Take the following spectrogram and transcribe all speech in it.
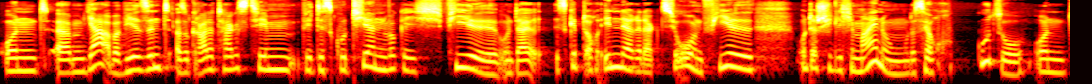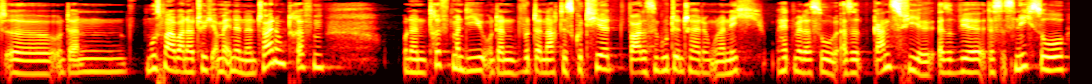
Und ähm, ja, aber wir sind, also gerade Tagesthemen, wir diskutieren wirklich viel. Und da es gibt auch in der Redaktion viel unterschiedliche Meinungen. Das ist ja auch gut so. Und, äh, und dann muss man aber natürlich am Ende eine Entscheidung treffen. Und dann trifft man die und dann wird danach diskutiert, war das eine gute Entscheidung oder nicht? Hätten wir das so, also ganz viel. Also wir, das ist nicht so,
